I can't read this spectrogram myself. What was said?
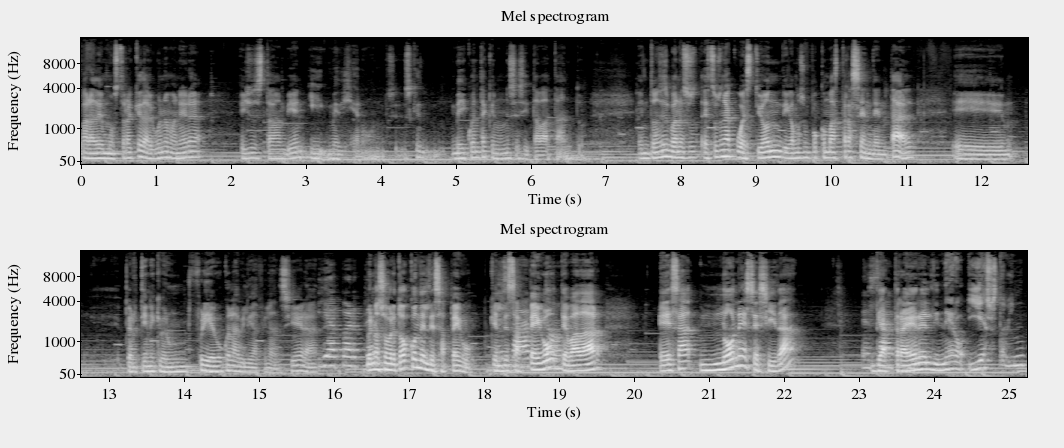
para demostrar que de alguna manera ellos estaban bien y me dijeron, es que me di cuenta que no necesitaba tanto. Entonces, bueno, eso- esto es una cuestión, digamos, un poco más trascendental, eh, pero tiene que ver un friego con la habilidad financiera. Y aparte. Bueno, sobre todo con el desapego, que el Exacto. desapego te va a dar esa no necesidad de atraer el dinero. Y eso está bien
